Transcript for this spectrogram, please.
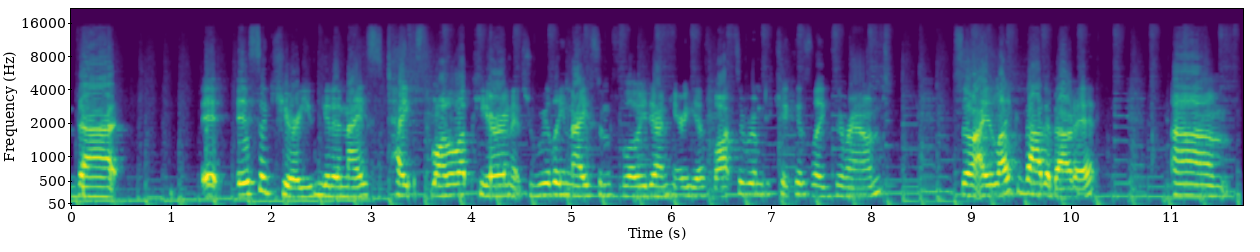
that it is secure. You can get a nice tight swaddle up here and it's really nice and flowy down here. He has lots of room to kick his legs around. So I like that about it. Um,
